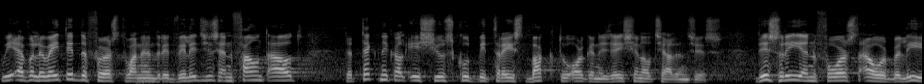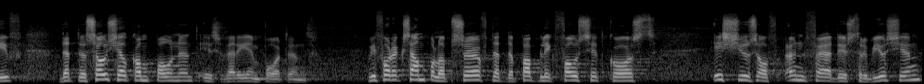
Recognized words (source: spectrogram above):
We evaluated the first 100 villages and found out that technical issues could be traced back to organizational challenges. This reinforced our belief that the social component is very important. We, for example, observed that the public faucet caused issues of unfair distribution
